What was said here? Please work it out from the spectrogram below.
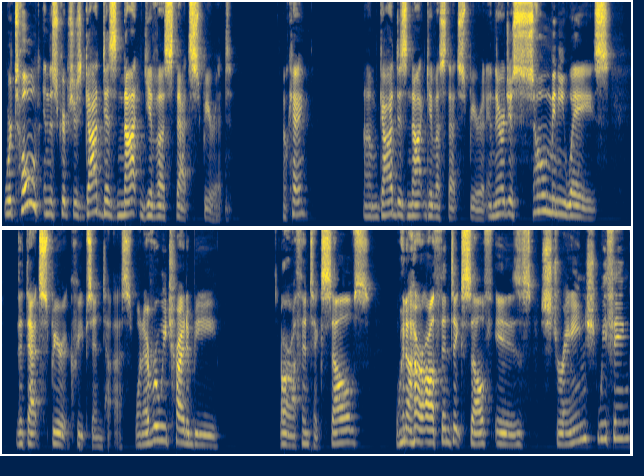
we're told in the scriptures, God does not give us that spirit. Okay, um, God does not give us that spirit, and there are just so many ways that that spirit creeps into us. Whenever we try to be our authentic selves, when our authentic self is strange, we think,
